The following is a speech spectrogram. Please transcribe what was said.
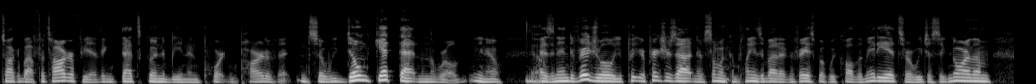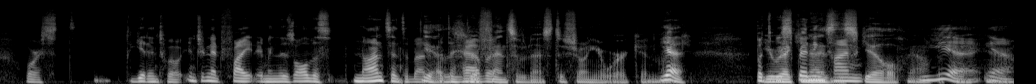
talk about photography, I think that's going to be an important part of it. And so we don't get that in the world. You know, Yeah. as an individual, you put your pictures out, and if someone complains about it on Facebook, we call them idiots, or we just ignore them, or st- to get into an internet fight. I mean, there's all this nonsense about it. yeah. But to There's have a, defensiveness to showing your work, and yeah, like, but you to be spending time skill. Yeah, yeah, okay, yeah,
